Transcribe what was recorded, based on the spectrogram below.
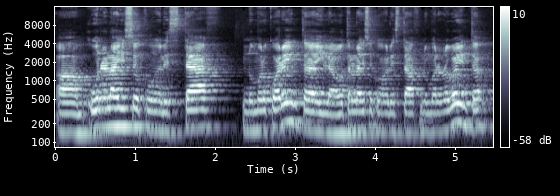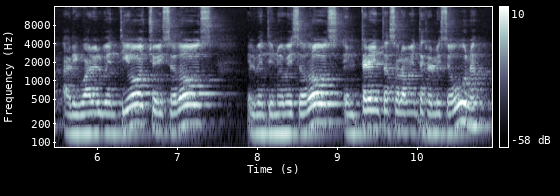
Um, una la hizo con el staff número 40 y la otra la hizo con el staff número 90. Al igual el 28 hizo dos, el 29 hizo dos, el 30 solamente realizó una.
